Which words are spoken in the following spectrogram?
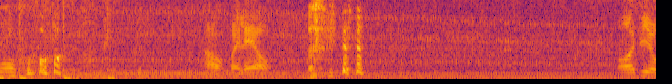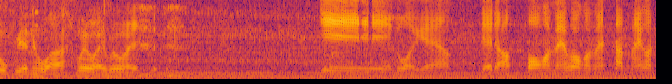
โอ้โหเอาไปแล้วโอ้ยพี่ผมเวียนหัวไม่ไหวไม่ไหวเย่ล่วงอีกแล้ว เดี๋ยวเดี๋ยวพอก่อนไหมพอก่อนไหมตัดไม้ก่อน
